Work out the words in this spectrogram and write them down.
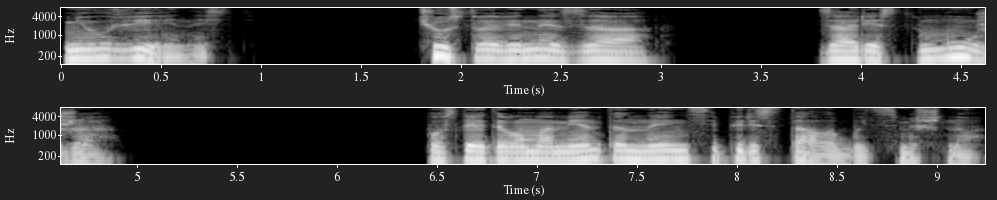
неуверенность, чувство вины за... за арест мужа. После этого момента Нэнси перестала быть смешно.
